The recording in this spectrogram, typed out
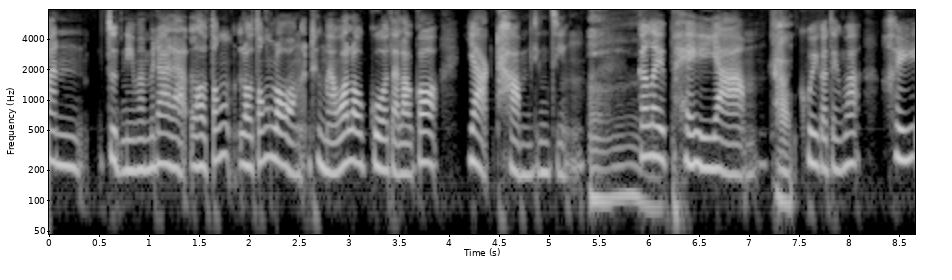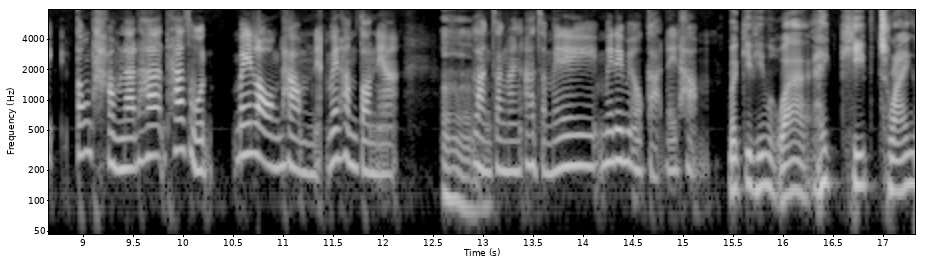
มันจุดนี้มันไม่ได้แล้วเราต้องเราต้องลองอะถึงแม้ว่าเรากลัวแต่เราก็อยากทำจริงอ่าๆก็เลยพยายามครับคุยกับตัวเองว่าเฮ้ยต้องทำแล้วถ้าถ้าสมมติไม่ลองทำเนี่ยไม่ทำตอนเนี้ยอ่า หลังจากนั้นอาจจะไม่ได้ไม่ได้มีโอกาสได้ทำเมื่อกี้พี่บอกว่าให้ keep trying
